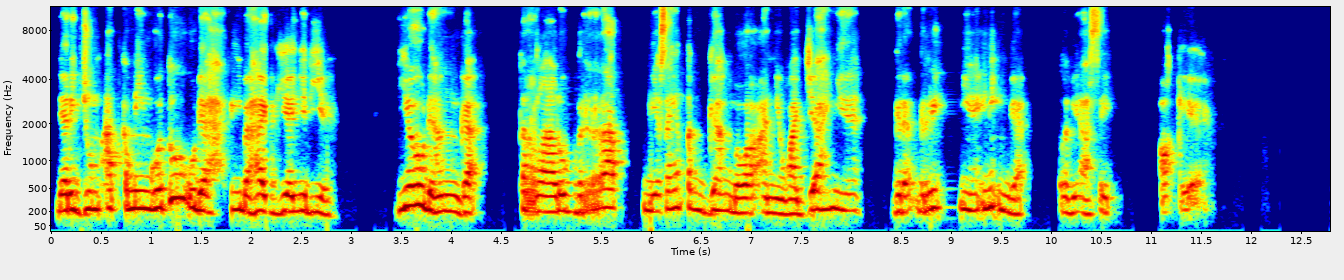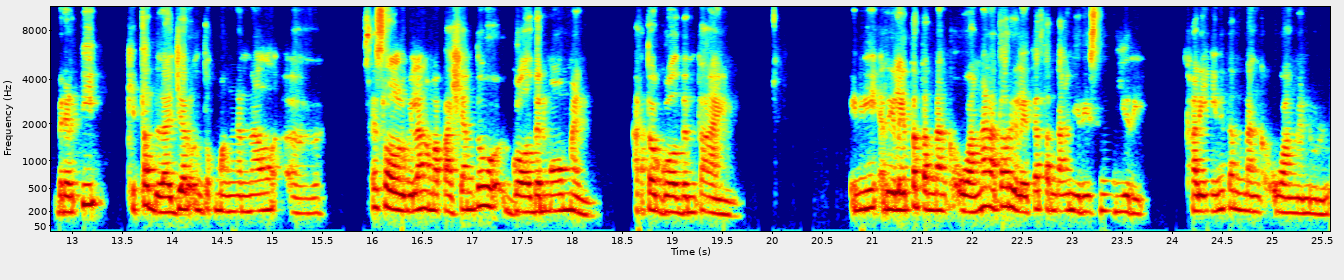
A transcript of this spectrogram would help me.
Dari Jumat ke Minggu tuh udah di bahagianya dia. Dia udah nggak terlalu berat biasanya tegang bawaannya wajahnya gerak geriknya ini enggak lebih asik. Oke. Okay. berarti kita belajar untuk mengenal uh, saya selalu bilang sama pasien tuh golden moment atau golden time. Ini related tentang keuangan atau related tentang diri sendiri. Kali ini tentang keuangan dulu.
